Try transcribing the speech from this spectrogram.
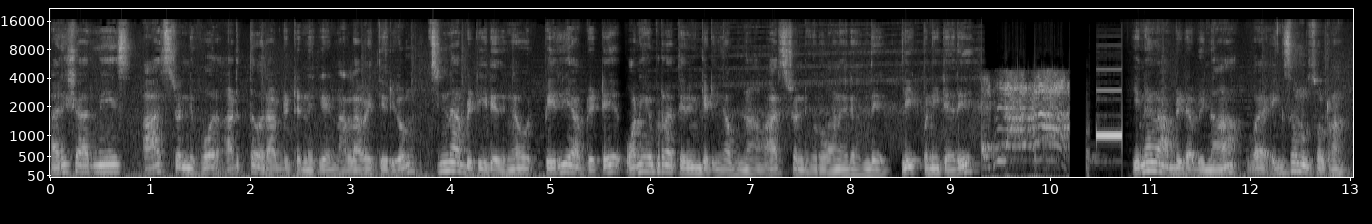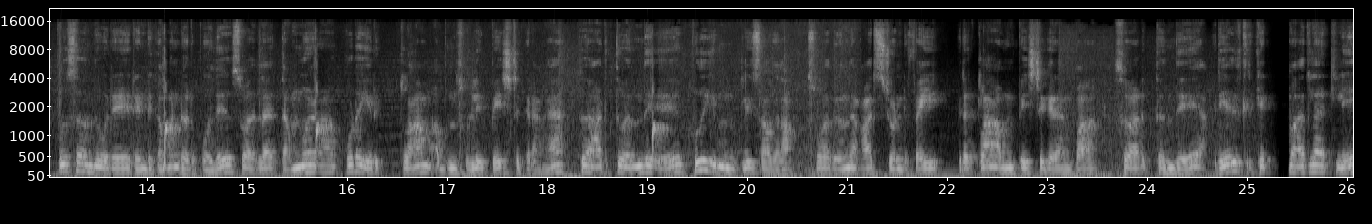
Harish armies RC twenty four அடுத்த ஒரு அப்டேட் எனக்கு நல்லாவே தெரியும். சின்ன அப்டேட் கிடையாதுங்க ஒரு பெரிய அப்டேட்டு உனக்கு எப்படி தெரியும் கேட்டிங்க அப்படின்னா ஆர்ஸ் டுவெண்ட்டி ஃபோர் ஓனர் வந்து லீக் பண்ணிட்டாரு. என்னென்ன அப்டேட் அப்படின்னா எக்ஸாம்பிள் சொல்கிறேன் புதுசாக வந்து ஒரு ரெண்டு கமெண்ட் வரும்போது ஸோ அதில் தமிழாக கூட இருக்கலாம் அப்படின்னு சொல்லி பேசிட்டு இருக்கிறாங்க. ஸோ அடுத்து வந்து புது கேம் ரிலீஸ் ஆகலாம். ஸோ அது வந்து ஆர்ஸ் டுவெண்ட்டி ஃபைவ் இருக்கலாம் அப்படின்னு பேசிட்டு இருக்கிறாங்கப்பா. ஸோ அடுத்து வந்து ரியல் கிரிக்கெட் வரலாற்றிலே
